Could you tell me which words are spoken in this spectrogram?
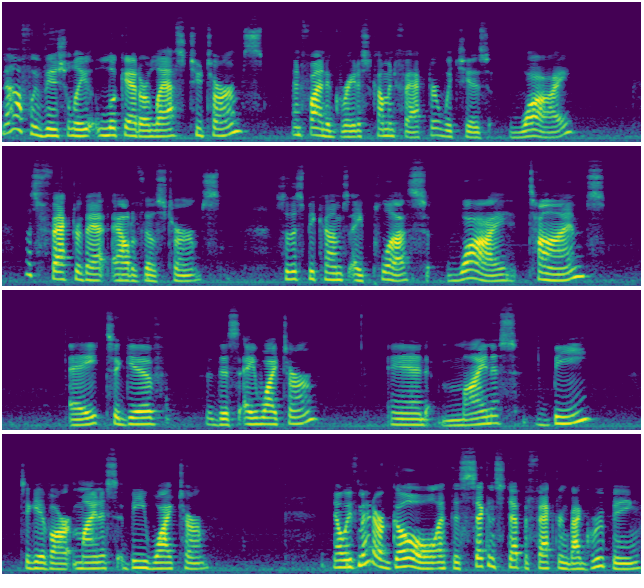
Now if we visually look at our last two terms and find a greatest common factor, which is y, let's factor that out of those terms. So this becomes a plus y times a to give this ay term and minus b to give our minus by term. Now we've met our goal at the second step of factoring by grouping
